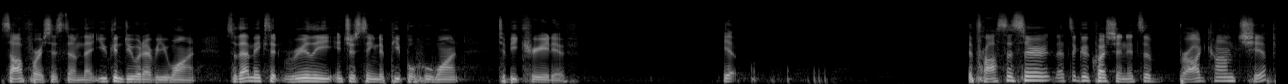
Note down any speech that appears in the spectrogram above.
software system that you can do whatever you want. So that makes it really interesting to people who want to be creative. Yep. The processor, that's a good question. It's a Broadcom chip.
